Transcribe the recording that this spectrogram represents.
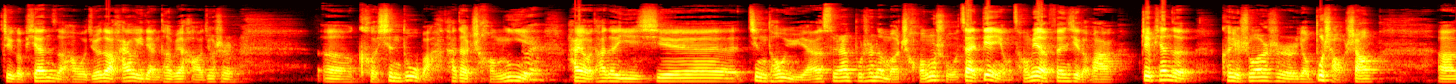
这个片子哈，我觉得还有一点特别好，就是呃可信度吧，它的诚意，还有它的一些镜头语言，虽然不是那么成熟，在电影层面分析的话，这片子可以说是有不少伤，啊、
